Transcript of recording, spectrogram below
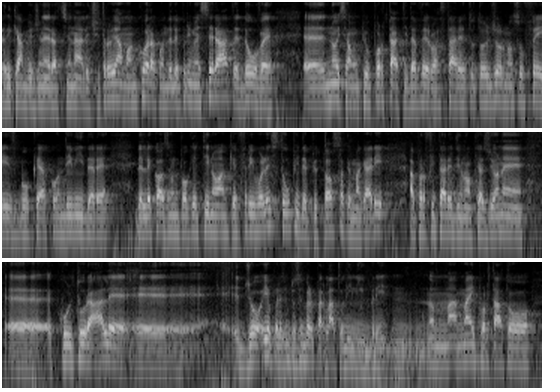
ricambio generazionale, ci troviamo ancora con delle prime serate dove eh, noi siamo più portati davvero a stare tutto il giorno su Facebook e a condividere delle cose un pochettino anche frivole e stupide piuttosto che magari approfittare di un'occasione eh, culturale e, e, io per esempio ho sempre parlato di libri, non mi ha mai portato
